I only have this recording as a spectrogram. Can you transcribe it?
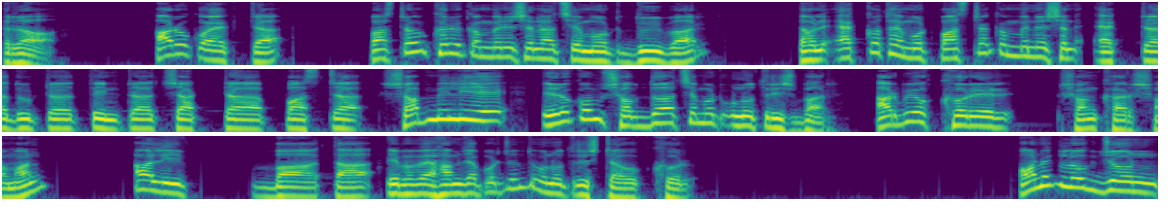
র। আরও কয়েকটা, পাঁচটা অক্ষরের কম্বিনেশন আছে মোট দুইবার। তাহলে এক কথায় মোট পাঁচটা কম্বিনেশন একটা, দুটা, তিনটা, চারটা, পাঁচটা, সব মিলিয়ে এরকম শব্দ আছে মোট উনত্রিশ বার। আরবি অক্ষরের সংখ্যার সমান, আলিফ, বা, তা, এভাবে হামজা পর্যন্ত উনত্রিশটা অক্ষর। অনেক লোকজন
